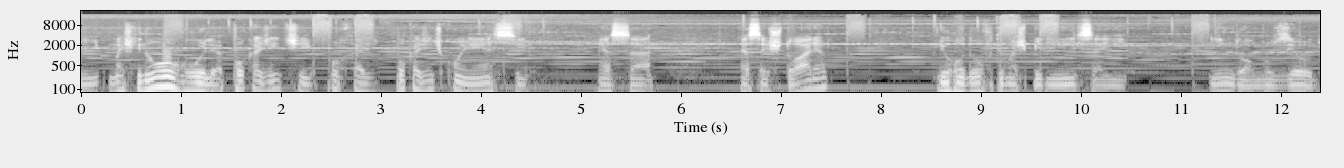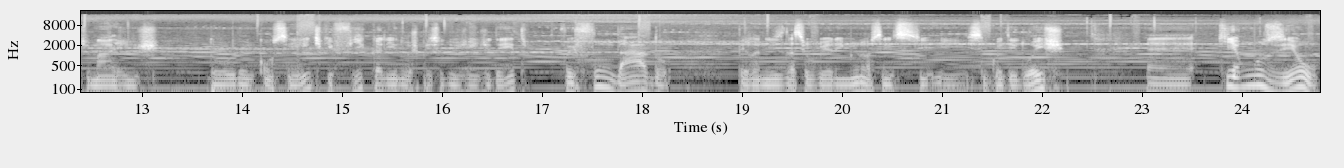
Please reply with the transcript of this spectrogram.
e, mas que não orgulha. Pouca gente, pouca, pouca gente conhece essa, essa história. E o Rodolfo tem uma experiência aí indo ao Museu de Imagens do, do Inconsciente, que fica ali no Hospício do Engenho de Dentro. Foi fundado pela Nise da Silveira em 1952, é, que é um museu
